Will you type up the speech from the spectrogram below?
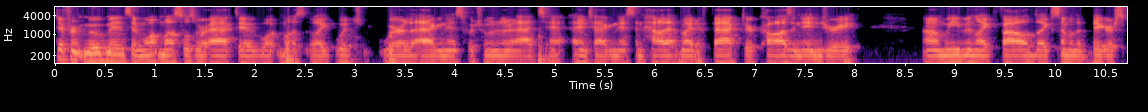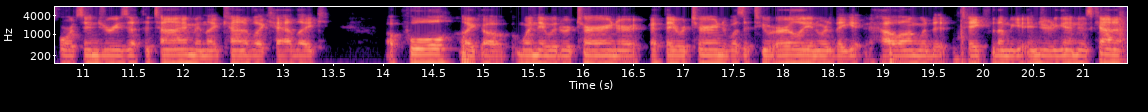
different movements and what muscles were active, what must like which were the agonists, which one are antagonists, and how that might affect or cause an injury. Um, we even like followed like some of the bigger sports injuries at the time, and like kind of like had like a pool like oh, when they would return or if they returned was it too early and where did they get how long would it take for them to get injured again it was kind of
